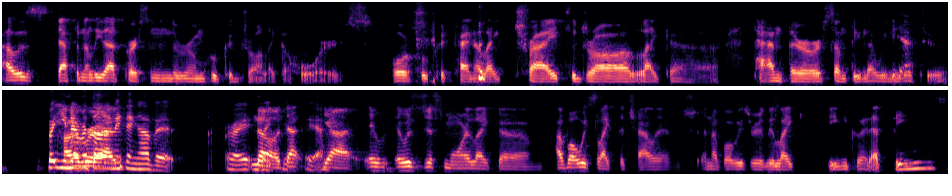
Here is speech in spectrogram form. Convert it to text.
I was definitely that person in the room who could draw like a horse or who could kind of like try to draw like a panther or something that we needed yeah. to. But you However, never thought I, anything of it, right? No, like, that yeah. yeah, it it was just more like um, I've always liked the challenge and I've always really liked being good at things.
